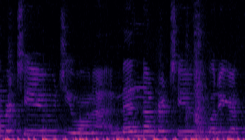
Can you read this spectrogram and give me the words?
number two? Do you want to amend number two? What are your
